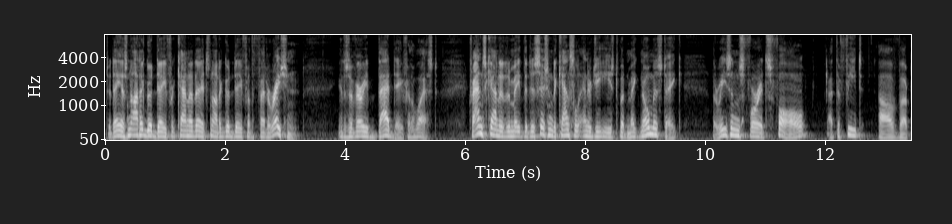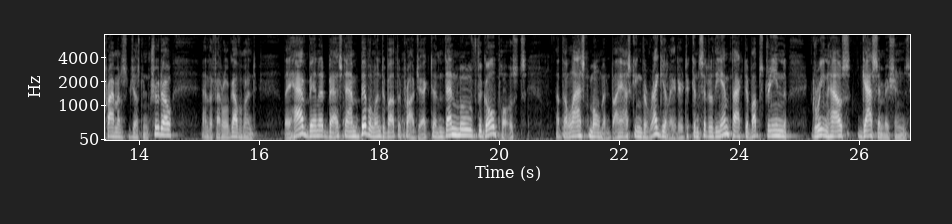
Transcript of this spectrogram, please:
today is not a good day for Canada. It's not a good day for the Federation. It is a very bad day for the West. TransCanada made the decision to cancel Energy East, but make no mistake, the reasons for its fall at the feet of uh, Prime Minister Justin Trudeau and the federal government. They have been at best ambivalent about the project and then moved the goalposts at the last moment by asking the regulator to consider the impact of upstream greenhouse gas emissions.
